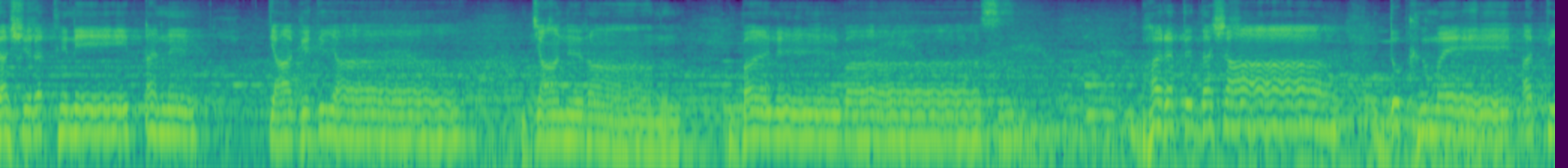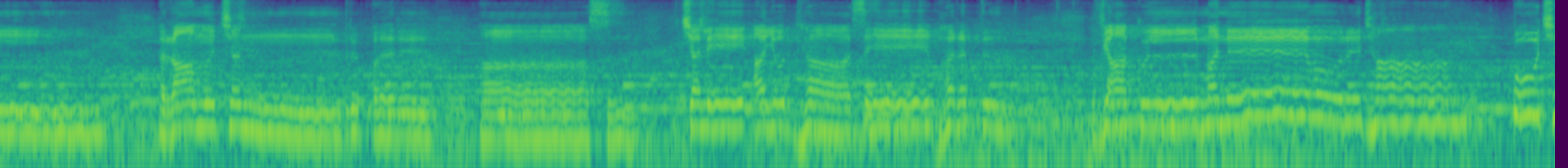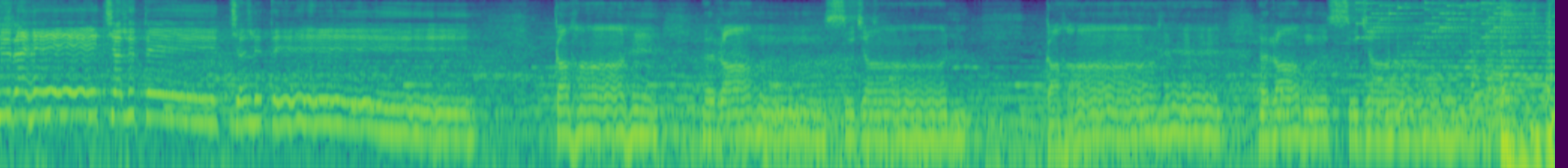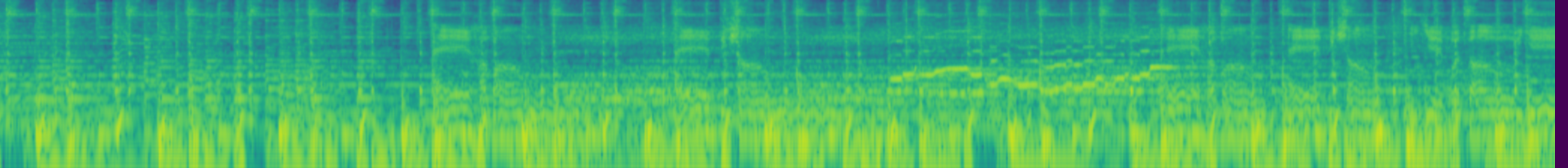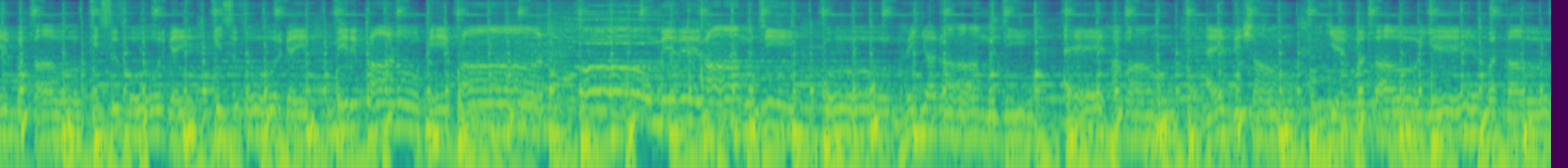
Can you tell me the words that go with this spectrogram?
दशरथ ने तन त्याग दिया। जान राम बनवास। भरत दशा, दुखमय अति। रामचंद्र पर आस, चले अयोध्या से भरत। व्याकुल मन मुरझान, पूछ रहे चलते चलते। कहाँ हैं राम सुजान? कहाँ हैं राम सुजान? बताओ ये बताओ।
